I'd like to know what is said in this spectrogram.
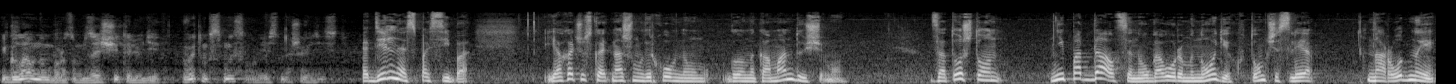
и главным образом защитой людей. В этом смысл весь наших действий. Отдельное спасибо я хочу сказать нашему верховному главнокомандующему за то, что он не поддался на уговоры многих, в том числе народные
